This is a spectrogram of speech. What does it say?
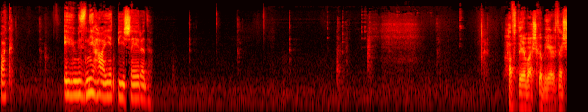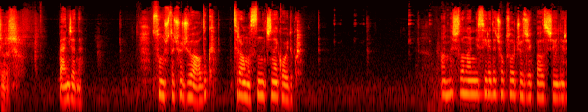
Bak, evimiz nihayet bir işe yaradı. Haftaya başka bir yere taşınır. Bence de. Sonuçta çocuğu aldık, travmasının içine koyduk. Anlaşılan annesiyle de çok zor çözecek bazı şeyleri.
